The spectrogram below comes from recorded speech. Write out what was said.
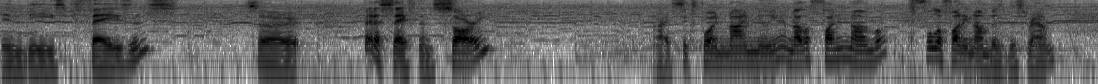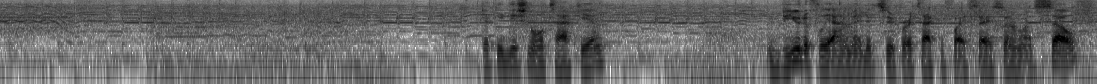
in these phases. So better safe than sorry. Alright, 6.9 million, another funny number. It's full of funny numbers this round. Get the additional attack here. Beautifully animated super attack if I say so myself.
